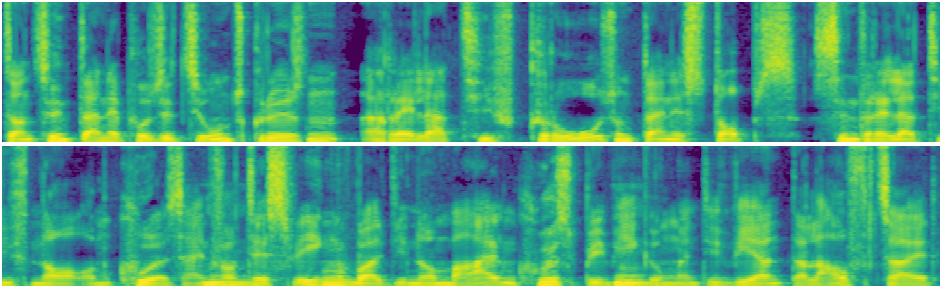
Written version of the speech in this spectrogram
dann sind deine Positionsgrößen relativ groß und deine Stops sind relativ nah am Kurs. Einfach mhm. deswegen, weil die normalen Kursbewegungen, mhm. die während der Laufzeit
